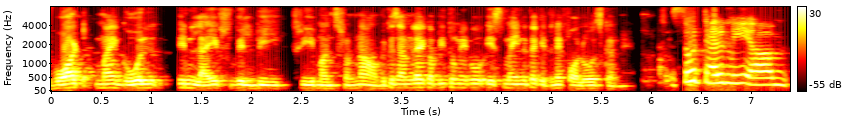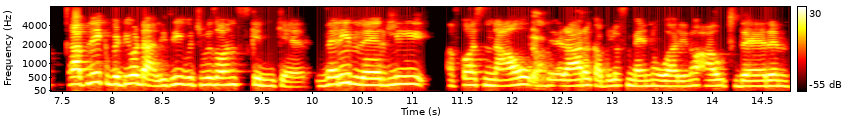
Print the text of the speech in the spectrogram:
what my goal in life will be 3 months from now because I am like अभी तो मेरे को इस महीने तक इतने फॉलोअर्स करने सो टेल मी आपने एक वीडियो डाली थी which was on skin care very rarely of course now yeah. there are a couple of men who are you know out there and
